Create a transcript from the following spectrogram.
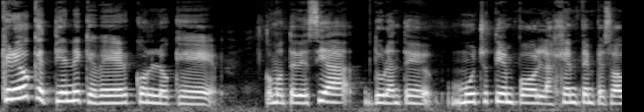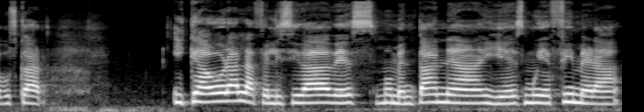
creo que tiene que ver con lo que, como te decía, durante mucho tiempo la gente empezó a buscar y que ahora la felicidad es momentánea y es muy efímera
